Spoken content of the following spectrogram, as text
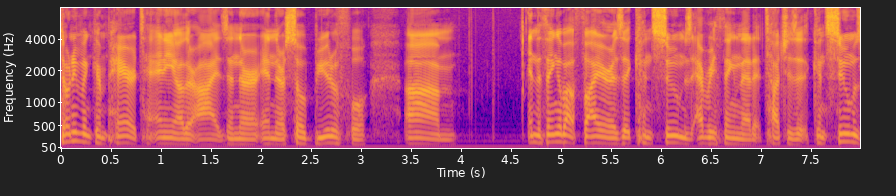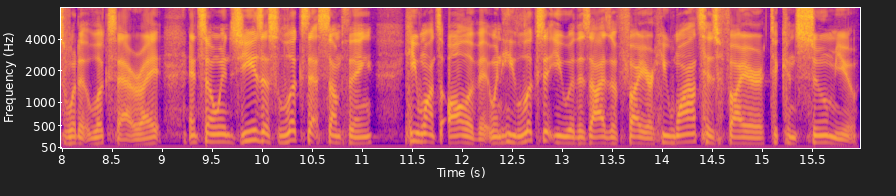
don't even compare to any other eyes. And they're, and they're so beautiful. Um, and the thing about fire is it consumes everything that it touches. It consumes what it looks at, right? And so when Jesus looks at something, he wants all of it. When he looks at you with his eyes of fire, he wants his fire to consume you.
